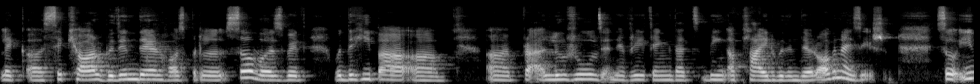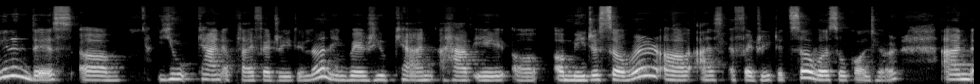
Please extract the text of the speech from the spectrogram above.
like uh, secure within their hospital servers with with the HIPAA uh, uh, rules and everything that's being applied within their organization. So even in this, um, you can apply federated learning where you can have a, uh, a major server uh, as a federated server, so-called here, and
